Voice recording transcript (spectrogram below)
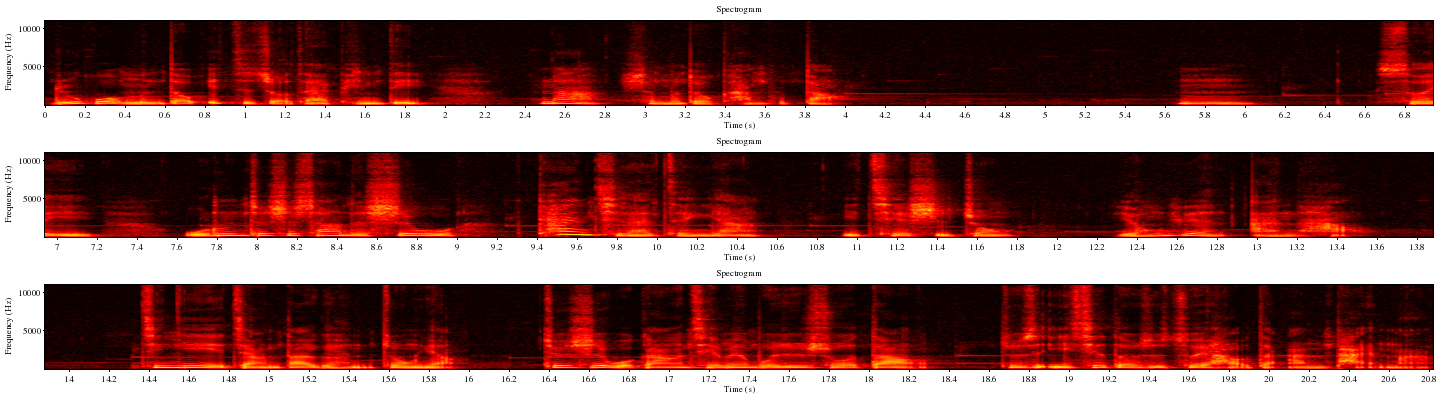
如果我们都一直走在平地，那什么都看不到。嗯，所以无论这世上的事物看起来怎样，一切始终永远安好。今天也讲到一个很重要。就是我刚刚前面不是说到，就是一切都是最好的安排吗？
